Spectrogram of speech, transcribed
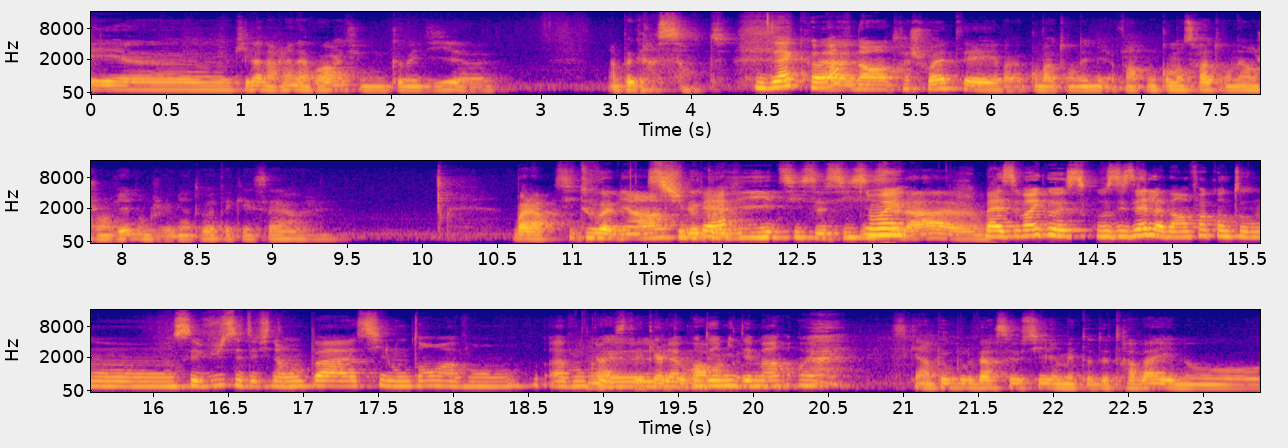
Et euh, qui là n'a rien à voir, est une comédie euh, un peu grassante. D'accord. Euh, non, très chouette et voilà qu'on va tourner, enfin qu'on commencera à tourner en janvier, donc je vais bientôt attaquer ça. Voilà, si tout va bien, si le. Covid, si ceci, si Ouais. cela. Bah, c'est vrai que ce qu'on se disait la dernière fois quand on s'est vu, c'était finalement pas si longtemps avant, avant que la pandémie que- démarre. Ouais. Ce qui a un peu bouleversé aussi les méthodes de travail et nos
